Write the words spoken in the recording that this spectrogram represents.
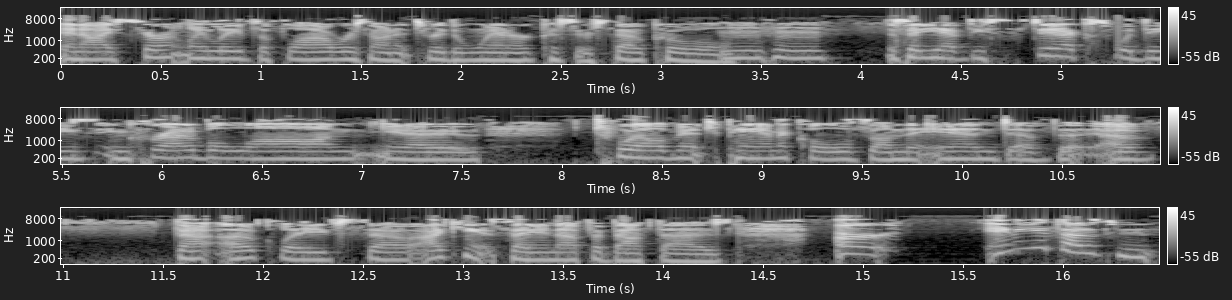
and I certainly leave the flowers on it through the winter because they're so cool. Mm-hmm. So you have these sticks with these incredible long, you know, 12 inch panicles on the end of the, of the oak leaves. So I can't say enough about those. Are any of those,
